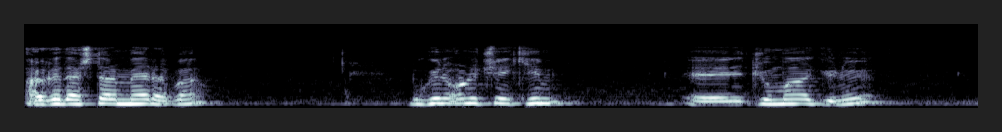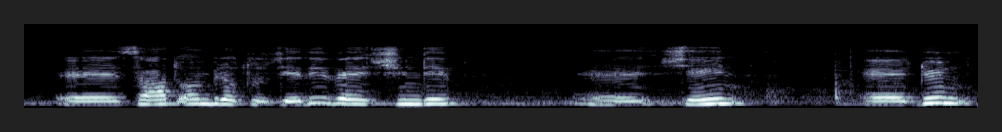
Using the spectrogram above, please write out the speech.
Arkadaşlar merhaba. Bugün 13 Ekim e, Cuma günü e, saat 11.37 ve şimdi e, şeyin e, dün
